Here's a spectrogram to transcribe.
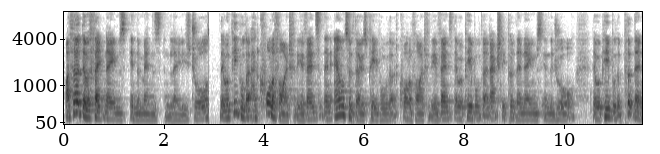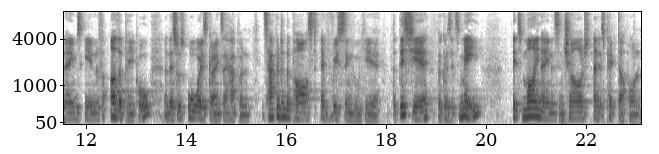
I've heard there were fake names in the men's and ladies' draws. There were people that had qualified for the event, then out of those people that had qualified for the event, there were people that had actually put their names in the draw. There were people that put their names in for other people, and this was always going to happen. It's happened in the past every single year. But this year, because it's me, it's my name that's in charge and it's picked up on.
